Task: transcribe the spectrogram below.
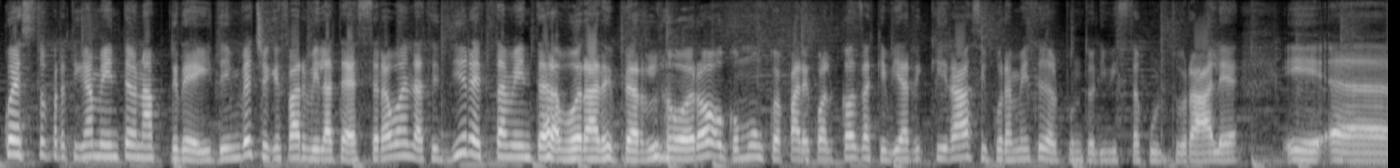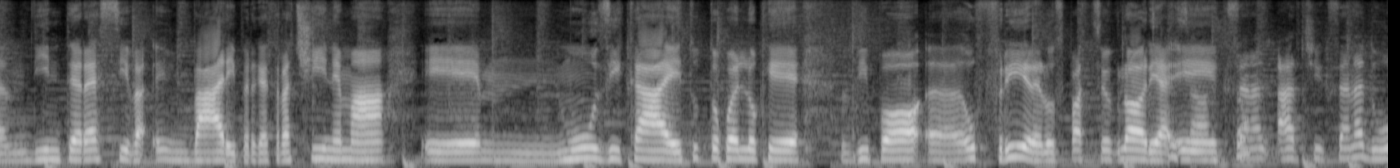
questo praticamente è un upgrade, invece che farvi la tessera voi andate direttamente a lavorare per loro o comunque a fare qualcosa che vi arricchirà sicuramente dal punto di vista culturale e ehm, di interessi va- eh, vari, perché tra cinema e mm, musica e tutto quello che vi può eh, offrire lo spazio Gloria e Esatto. Xana- Arci Xanadu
